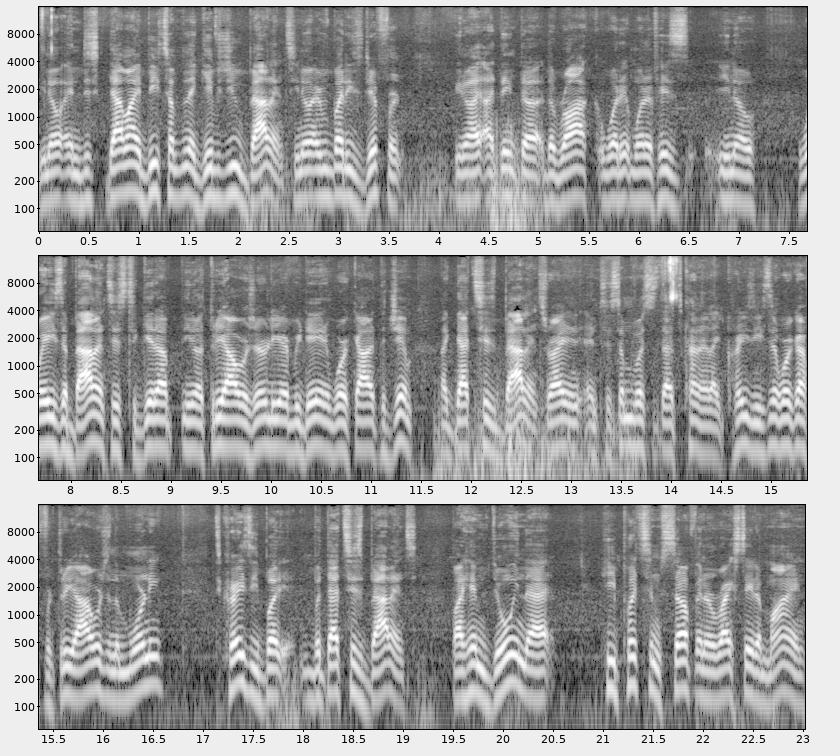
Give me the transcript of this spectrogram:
you know, and just that might be something that gives you balance. You know, everybody's different. You know, I, I think the the Rock, what it, one of his, you know, ways of balance is to get up, you know, three hours early every day and work out at the gym. Like that's his balance, right? And, and to some of us, that's kind of like crazy. He's gonna work out for three hours in the morning. It's crazy, but but that's his balance. By him doing that, he puts himself in a right state of mind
